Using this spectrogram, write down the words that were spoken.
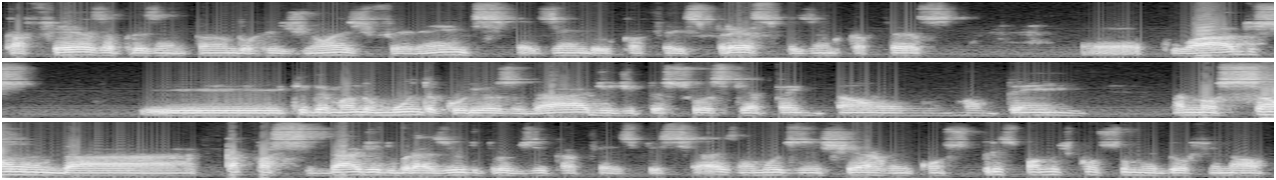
cafés apresentando regiões diferentes, fazendo café expresso, fazendo cafés é, coados, e que demandam muita curiosidade de pessoas que até então não têm a noção da capacidade do Brasil de produzir cafés especiais. Né? Muitos enxergam, principalmente o consumidor final,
